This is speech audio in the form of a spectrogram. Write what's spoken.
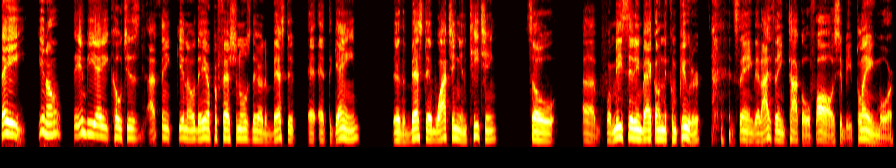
They, you know, the NBA coaches, I think, you know, they are professionals. They are the best at, at, at the game. They're the best at watching and teaching. So uh, for me sitting back on the computer saying that I think Taco Fall should be playing more,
